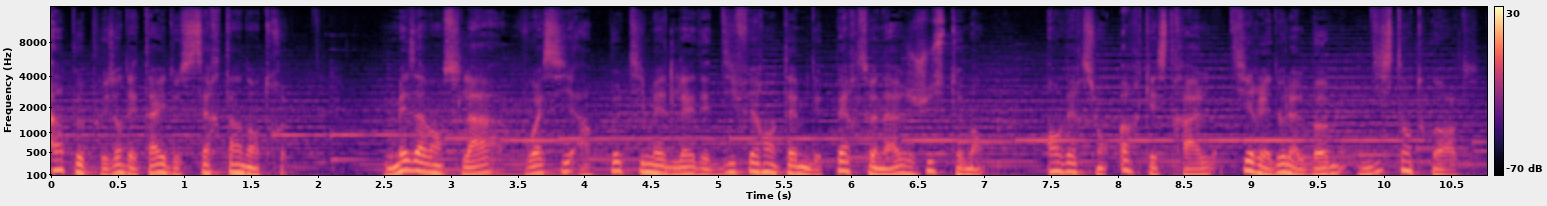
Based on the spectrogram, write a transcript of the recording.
un peu plus en détail de certains d'entre eux. Mais avant cela, voici un petit medley des différents thèmes des personnages justement en version orchestrale tirée de l'album Distant Worlds.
